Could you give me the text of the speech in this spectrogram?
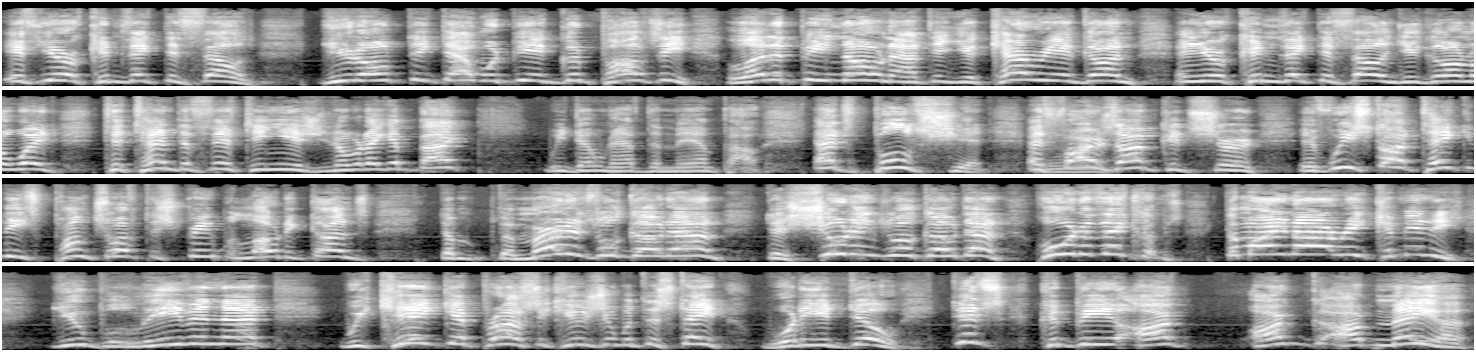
if you're a convicted felon. You don't think that would be a good policy? Let it be known out there you carry a gun and you're a convicted felon, you're going to wait to 10 to 15 years. You know what I get back? We don't have the manpower. That's bullshit. As far as I'm concerned, if we start taking these punks off the street with loaded guns, the, the murders will go down, the shootings will go down. Who are the victims? The minority communities. You believe in that? We can't get prosecution with the state. What do you do? This could be our our, our mayor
